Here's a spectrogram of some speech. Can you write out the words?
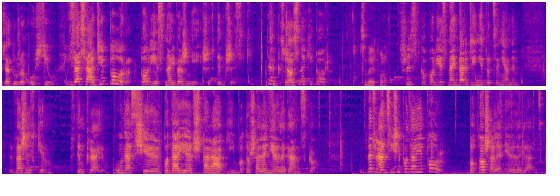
za dużo puścił. W zasadzie por. Por jest najważniejszy w tym wszystkim. A co Tak, trzeba? czosnek i por. Co daje pora? Wszystko. Por jest najbardziej niedocenianym warzywkiem w tym kraju. U nas się podaje szparagi, bo to szalenie elegancko. We Francji się podaje por, bo to szalenie elegancko.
